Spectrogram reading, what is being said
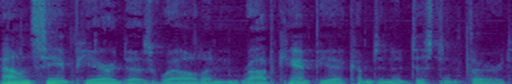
Allen St. Pierre does well, and Rob Kampia comes in a distant third.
